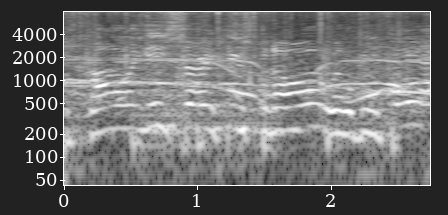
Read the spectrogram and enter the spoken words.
Following East Syracuse Manoa will be Fayette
